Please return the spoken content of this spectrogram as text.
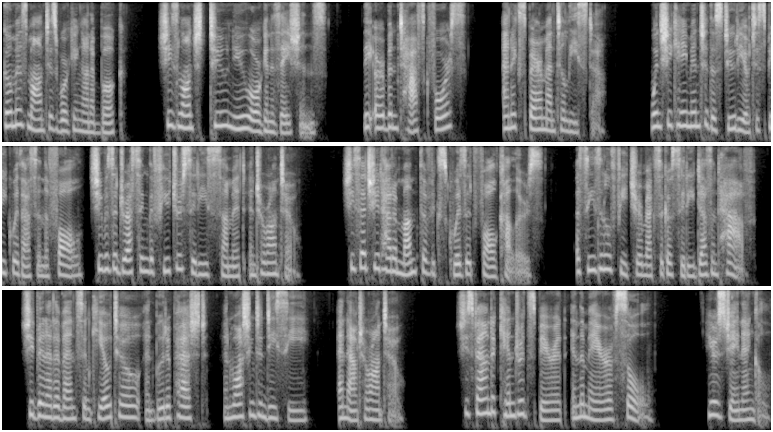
Gomez Mont is working on a book. She's launched two new organizations, the Urban Task Force and Experimentalista. When she came into the studio to speak with us in the fall, she was addressing the Future Cities Summit in Toronto. She said she'd had a month of exquisite fall colors, a seasonal feature Mexico City doesn't have. She'd been at events in Kyoto and Budapest and Washington, D.C., and now Toronto. She's found a kindred spirit in the mayor of Seoul. Here's Jayne Engle.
